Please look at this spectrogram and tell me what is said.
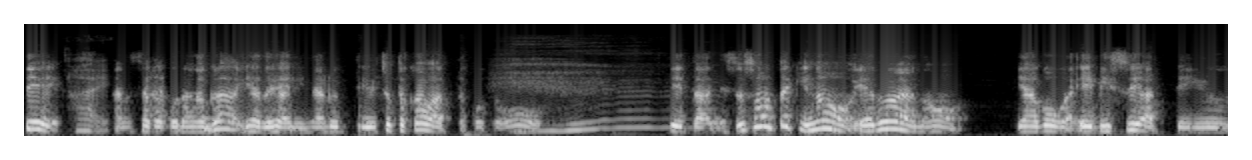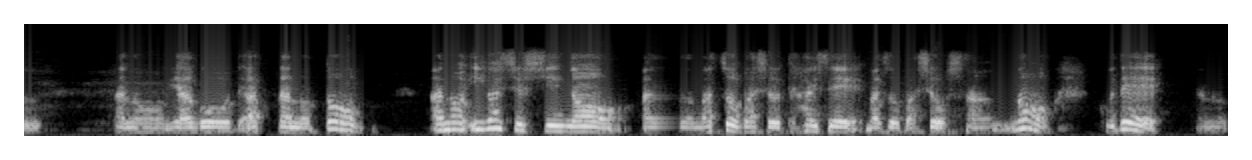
て、はい。あの、酒蔵が宿屋になるっていう、ちょっと変わったことを、出たんです。その時の宿屋の屋号が恵比寿屋っていう、あの、屋号であったのと、あの、伊賀出身の、あの、松尾芭蕉って、廃城松尾芭蕉さんの句で、あの、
